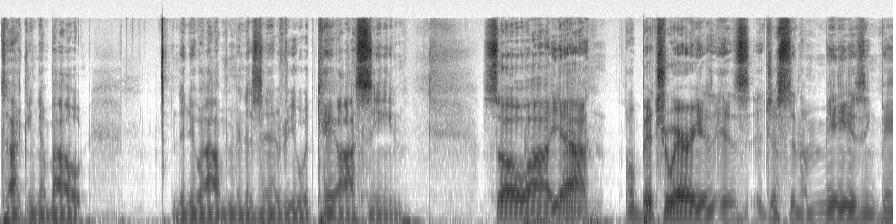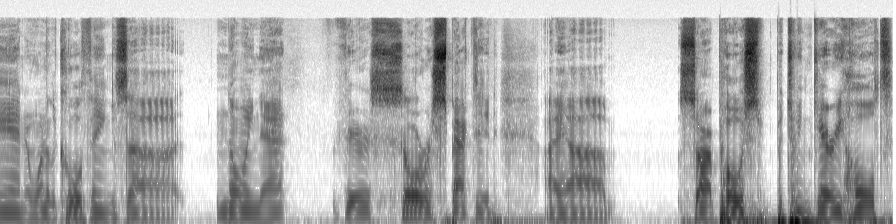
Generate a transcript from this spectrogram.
talking about the new album in his interview with Chaos Scene. So uh, yeah, Obituary is, is, just an amazing band, and one of the cool things, uh, knowing that they're so respected. I uh, saw a post between Gary Holt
